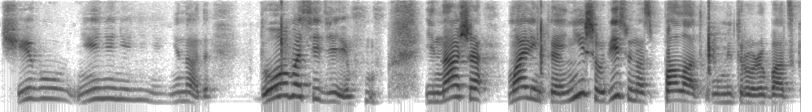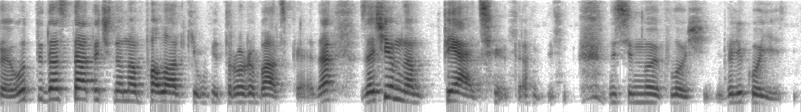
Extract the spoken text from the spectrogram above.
чего, не-не-не, не надо, дома сидим. И наша маленькая ниша, вот есть у нас палатка у метро Рыбацкая, вот ты достаточно нам палатки у метро Рыбацкая, да? зачем нам пять там, на Сенной площади, далеко ездить,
